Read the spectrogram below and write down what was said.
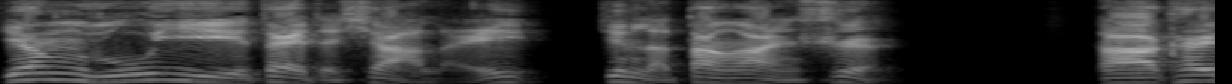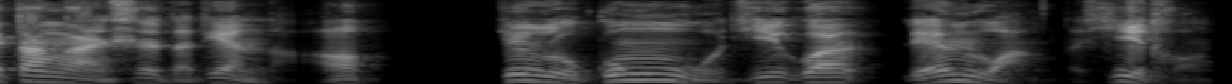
江如意带着夏雷进了档案室，打开档案室的电脑，进入公务机关联网的系统，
